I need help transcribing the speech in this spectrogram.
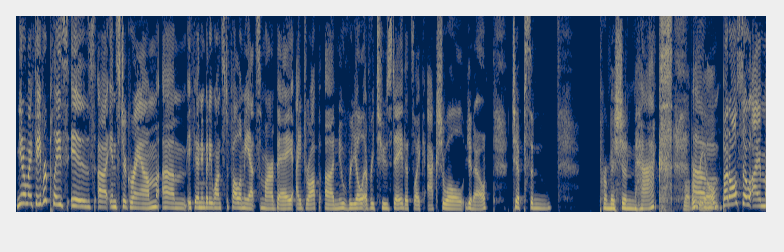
You know, my favorite place is uh, Instagram. Um, if anybody wants to follow me at Samara Bay, I drop a new reel every Tuesday that's like actual, you know, tips and permission hacks. Love a reel. Um, but also I'm,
